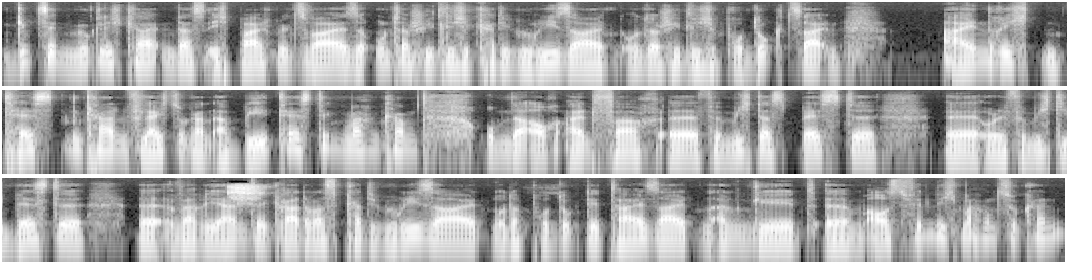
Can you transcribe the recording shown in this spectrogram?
Gibt es denn Möglichkeiten, dass ich beispielsweise unterschiedliche Kategorieseiten, unterschiedliche Produktseiten einrichten, testen kann, vielleicht sogar ein AB-Testing machen kann, um da auch einfach äh, für mich das Beste äh, oder für mich die beste äh, Variante, gerade was Kategorieseiten oder Produktdetailseiten angeht, ähm, ausfindig machen zu können?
